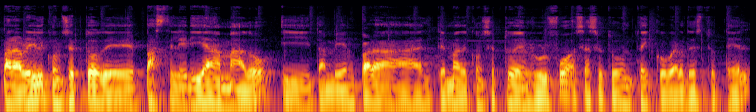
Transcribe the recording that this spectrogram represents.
para abrir el concepto de pastelería Amado y también para el tema del concepto de Rulfo. Se hace todo un takeover de este hotel.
